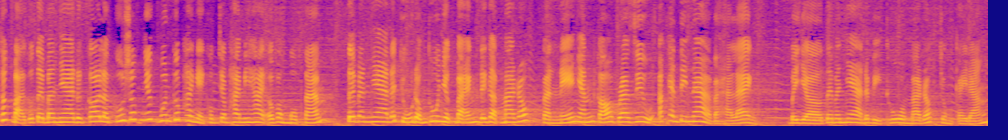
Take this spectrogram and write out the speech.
thất bại của Tây Ban Nha được coi là cú sốc nhất World Cup 2022 ở vòng 1-8 Tây Ban Nha đã chủ động thua Nhật Bản để gặp Maroc và né nhánh có Brazil, Argentina và Hà Lan. Bây giờ Tây Ban Nha đã bị thua Maroc trong cay đắng.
